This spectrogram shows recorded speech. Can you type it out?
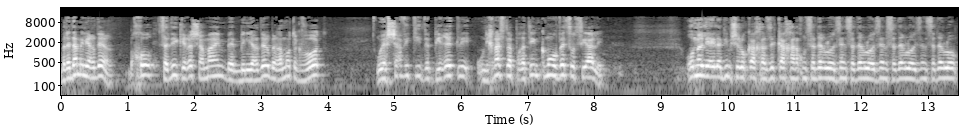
בן אדם מיליארדר, בחור צדיק, ירא שמיים, מיליארדר ברמות הגבוהות. הוא ישב איתי ופירט לי, הוא נכנס לפרטים כמו עובד סוציאלי. הוא אומר לי, הילדים שלו ככה, זה ככה, אנחנו נסדר לו את זה, נסדר לו את זה, נסדר לו את זה, נסדר לו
